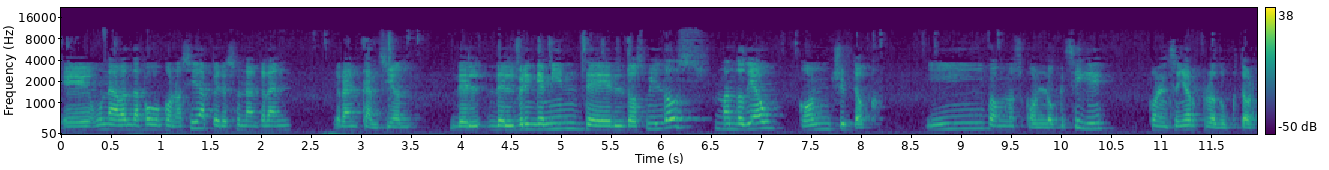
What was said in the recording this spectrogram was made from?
Eh, una banda poco conocida, pero es una gran, gran canción. Del, del Bring em In del 2002, Mando Diao con Chip Dog. Y vámonos con lo que sigue, con el señor productor.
